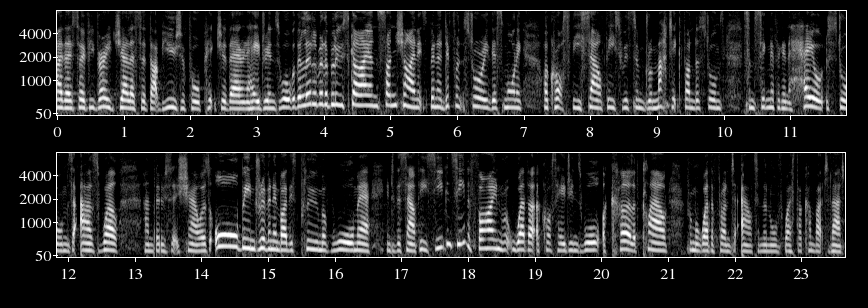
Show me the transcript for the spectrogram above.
Hi there, Sophie. Very jealous of that beautiful picture there in Hadrian's Wall with a little bit of blue sky and sunshine. It's been a different story this morning across the southeast with some dramatic thunderstorms, some significant hailstorms as well. And those showers all being driven in by this plume of warm air into the southeast. So you can see the fine weather across Hadrian's Wall, a curl of cloud from a weather front out in the northwest. I'll come back to that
